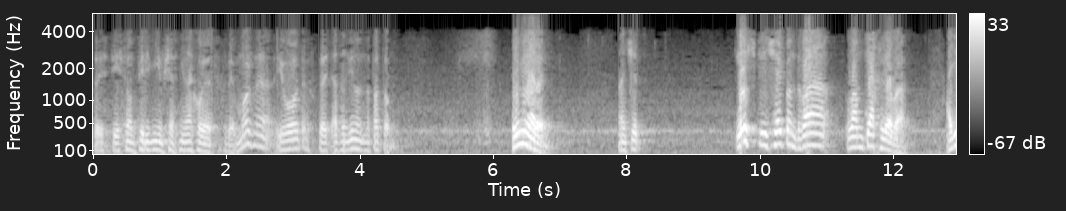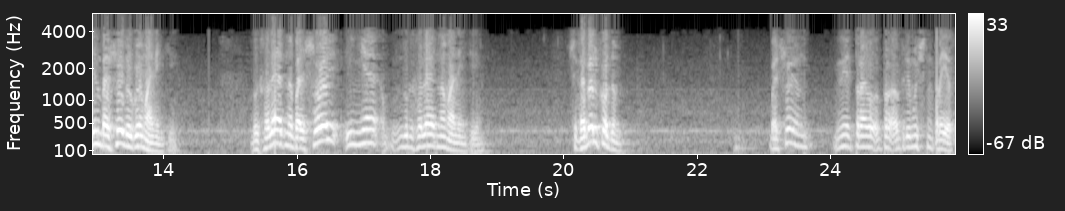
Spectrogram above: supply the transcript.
то есть если он перед ним сейчас не находится хлеб, можно его, так сказать, отодвинуть на потом. Примеры. Значит, есть перед человеком два ломтя хлеба. Один большой, другой маленький. Благословляет на большой и не благословляет на маленький. Шагадоль кодом. Большой он имеет право, преимущественный проезд.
